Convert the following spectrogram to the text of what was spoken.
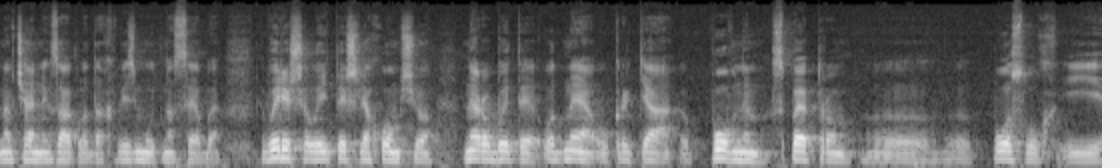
навчальних закладах візьмуть на себе. Вирішили йти шляхом, що не робити одне укриття повним спектром е, послуг і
